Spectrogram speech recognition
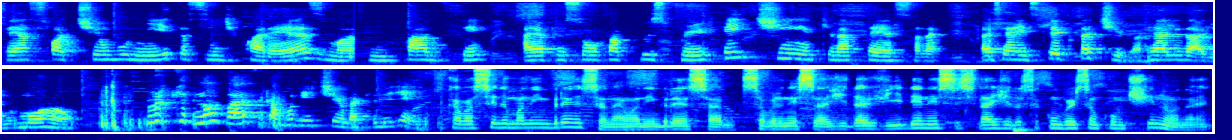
Tem as fotinhas bonitas, assim, de quaresma, assim, sabe? Assim, aí a pessoa com a cruz perfeitinha aqui na testa né? Essa é a expectativa, a realidade, o morrão. Porque não vai ficar bonitinho daquele jeito. Acaba sendo uma lembrança, né? Uma lembrança sobre a necessidade da vida e a necessidade dessa conversão contínua, né?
